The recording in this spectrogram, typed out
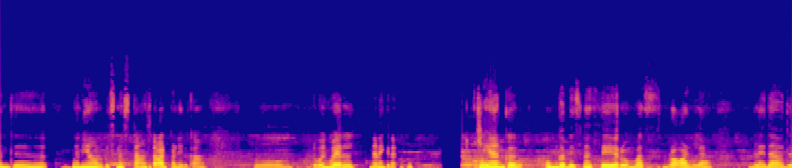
வந்து தனியாக ஒரு பிஸ்னஸ் தான் ஸ்டார்ட் பண்ணியிருக்கான். ஸோ டூயிங் வெல் நினைக்கிறேன். ஏன் அங்கிள் உங்கள் பிஸ்னஸ்ஸே ரொம்ப ப்ராட்ல அதில் ஏதாவது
